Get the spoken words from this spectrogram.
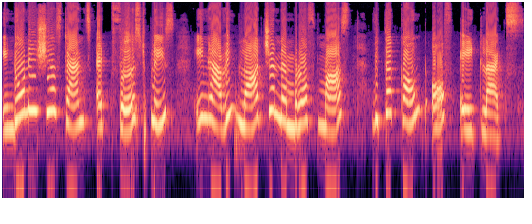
Indonesia stands at first place in having larger number of mass with a count of 8 lakhs.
